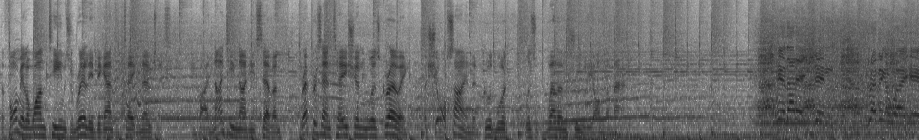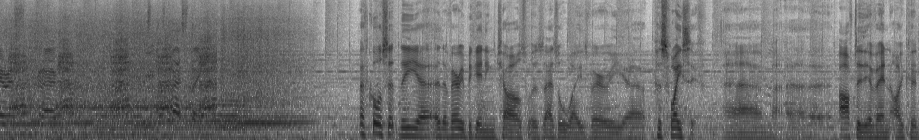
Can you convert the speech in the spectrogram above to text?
the Formula One teams really began to take notice. And by 1997, representation was growing, a sure sign that Goodwood was well and truly on the map. Hear that engine revving away here is, you know, it's the best thing. Of course, at the uh, at the very beginning, Charles was, as always, very uh, persuasive. Um, uh, after the event, I could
